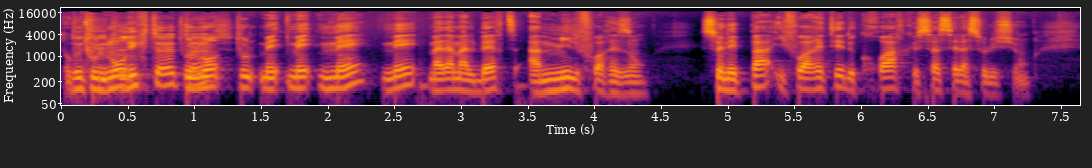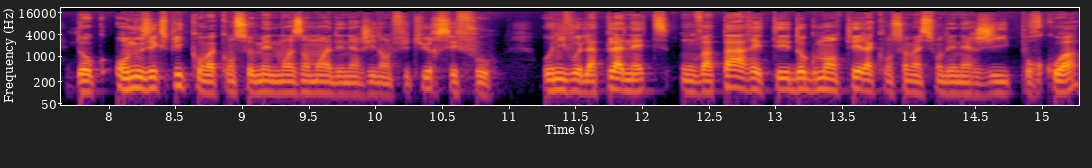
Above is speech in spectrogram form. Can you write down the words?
Donc Doet tout le monde, licht uit tout le monde, tout- mais, mais, mais, mais, Madame Albert a mille fois raison. Ce n'est pas. Il faut arrêter de croire que ça c'est la solution. Donc, on nous explique qu'on va consommer de moins en moins d'énergie dans le futur, c'est faux. Au niveau de la planète, on ne va pas arrêter d'augmenter la consommation d'énergie. Pourquoi?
